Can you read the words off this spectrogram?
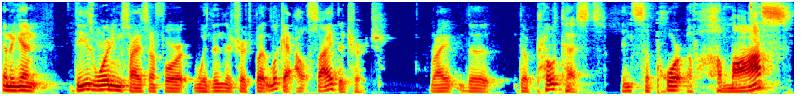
And again, these warning signs are for within the church, but look at outside the church right? The, the protests in support of Hamas.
